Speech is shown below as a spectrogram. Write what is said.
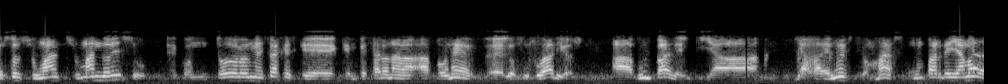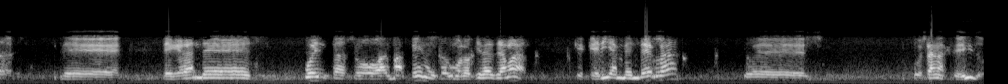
eso suma- sumando eso, eh, con todos los mensajes que, que empezaron a, poner eh, los usuarios a Bull Paddle y a, y a Paddle Nuestro, más un par de llamadas de, de grandes cuentas o almacenes, o como lo quieras llamar, que querían venderla, pues pues han accedido.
